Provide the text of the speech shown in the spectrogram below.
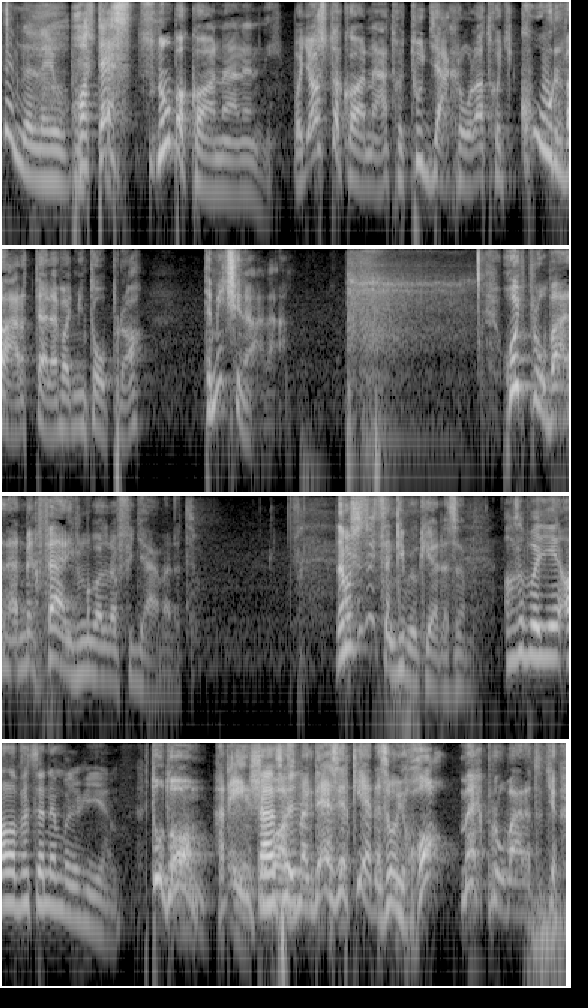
nem lenne jó. Ha te sznob akarnál lenni, vagy azt akarnád, hogy tudják rólad, hogy kurvára tele vagy, mint opra, te mit csinálnál? Hogy próbálnád meg felhívni magadra a figyelmedet? De most ezt viccen kívül kérdezem. Az a hogy én alapvetően nem vagyok ilyen. Tudom, hát én sem az hogy- meg, de ezért kérdezem, hogy ha megpróbálnád, hogyha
